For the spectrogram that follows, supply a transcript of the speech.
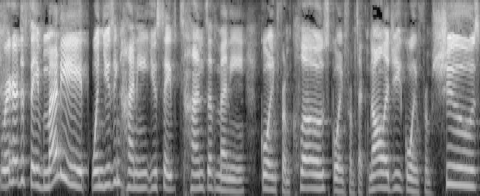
We're here to save money. When using Honey, you save tons of money going from clothes, going from technology, going from shoes,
